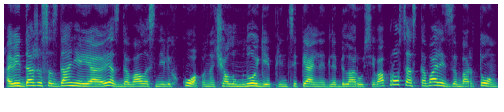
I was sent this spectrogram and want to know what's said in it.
А ведь даже создание ЕАЭС давалось нелегко. Поначалу многие принципиальные для Беларуси вопросы оставались за бортом.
